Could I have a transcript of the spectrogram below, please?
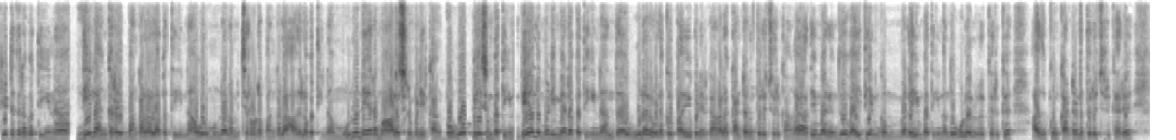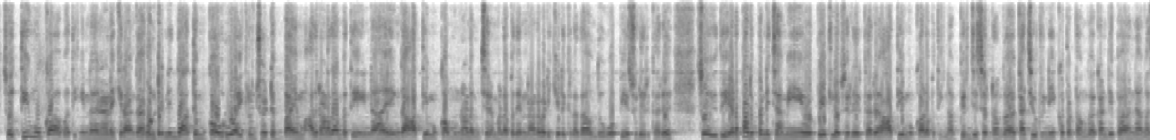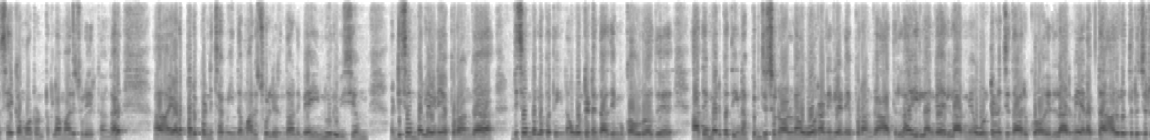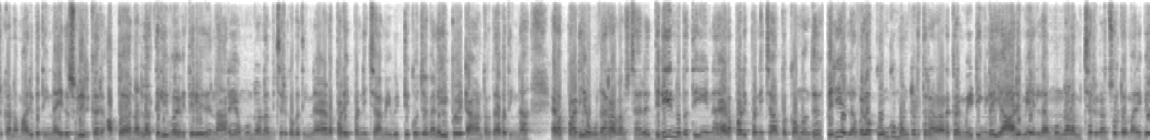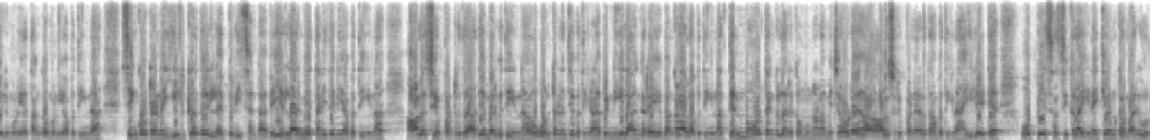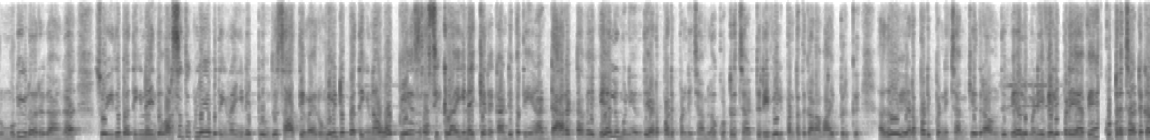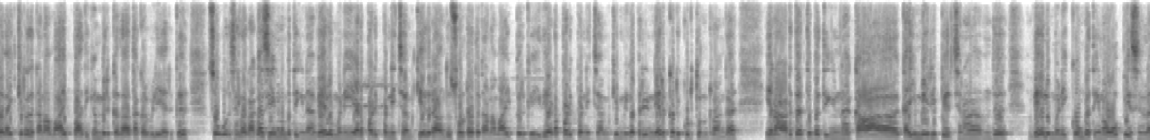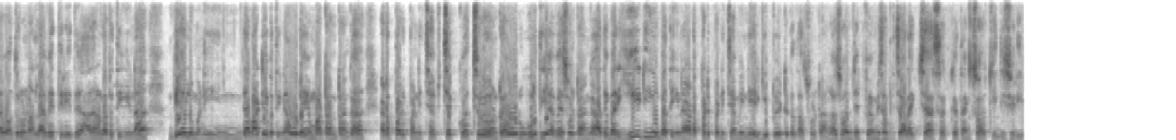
கிட்டத்தட்ட பார்த்தீங்கன்னா நீலாங்கரை பங்களாவில் பார்த்தீங்கன்னா ஒரு முன்னாள் அமைச்சரோட பங்களா அதில் பார்த்தீங்கன்னா முழு நேரம் ஆலோசனை பண்ணியிருக்காங்க இப்போ ஓபிஎஸும் பார்த்தீங்கன்னா வேலுமணி மேலே பார்த்தீங்கன்னா இந்த ஊழல் வழக்கு பதிவு பண்ணியிருக்காங்களா கண்டனம் தெரிவிச்சிருக்காங்க. அதே மாதிரி வந்து வைத்தியங்கம் மேலேயும் பார்த்தீங்கன்னா இந்த ஊழல் வழக்கு இருக்குது அதுக்கும் கண்டனம் தெரிவிச்சிருக்காரு. ஸோ திமுக பார்த்தீங்கன்னா நினைக்கிறாங்க? ஒன்றிணைந்த அதிமுக உருவாக்கிறோம்னு சொல்லிட்டு பயம். அதனால தான் பார்த்தீங்கன்னா எங்கள் அதிமுக முன்னாள் அமைச்சர் மேலே பார்த்தீங்கன்னா நடவடிக்கை எடுக்கிறதா வந்து ஓபிஎஸ் சொல்லியிருக்காரு. ஸோ இது எடப்பாடி பழனிசாமி ஒரு பேட்டியில் சொல்லியிருக்காரு. அதிமுகவில் பார்த்தீங்கன்னா பிரிஞ்சு சென்றவங்க கட்சி விட்டு நீக்கப்பட்டவங்க கண்டிப்பாக நாங்கள் சேர்க்க மாட்டோன்ற மாதிரி சொல்லியிருக்காங்க. எடப்பாடி பழனிசாமி இந்த மாதிரி சொல்லியிருந்தாலுமே இன்னொரு விஷயம் டிசம்பரில் இணைய போகிறாங்க டிசம்பரில் பார்த்தீங்கன்னா ஒன்றிணைந்த அதிமுக உருவாது அதே மாதிரி பார்த்தீங்கன்னா பிரிஞ்சு சொன்னாலும் ஓர் அணியில் இணைய போகிறாங்க அதெல்லாம் இல்லைங்க. எல்லாருமே ஒன்றிணைஞ்சு தான் இருக்கும். எல்லாருமே எனக்கு தான் ஆதரவு தெரிவிச்சிருக்கிற மாதிரி பார்த்தீங்கன்னா இதை சொல்லியிருக்காரு. அப்போ நல்லா தெளிவாகவே தெரியுது. நிறைய முன்னாள் அமைச்சருக்கு பார்த்தீங்கன்னா எடப்பாடி பழனிசாமி விட்டு கொஞ்சம் விலகி போயிட்டாங்கன்றத பார்த்தீங்கன்னா எடப்பாடியை உணர ஆரம்பிச்சிட்டாரு. திடீர்னு பார்த்தீங்கன்னா எடப்பாடி பழனிசாமி பக்கம் வந்து பெரிய லெவலில் கொங்கு மண்டலத்தில் நடக்கிற மீட்டிங்கில் யாருமே இல்லை. முன்னாள் அமைச்சர்கள் சொல்கிற மாதிரி வேலுமணியோ தங்கமணியோ பார்த்தீங்கன்னா செங்கோட்டையான இருக்கிறதே இல்லை இப்போ ரீசெண்டாகவே எல்லாருமே தனித்தனியாக பார்த்தீங்கன்னா ஆலோசனை பண்ணுறது அதே மாதிரி பார்த்தீங்கன்னா ஒன்றிணைஞ்சு பார்த்தீங்கன்னா இப்போ நீலாங்கரை பங்களாவில் பார்த்தீங்கன்னா தென் மாவட்டங்களில் இருக்க முன்னாள் அமைச்சரோட ஆலோசனை பண்ணுறது தான் பார்த்தீங்கன்னா ஹைலைட்டு ஓபிஎஸ் சசிகலா இணைக்கணுன்ற மாதிரி ஒரு முடிவில் இருக்காங்க. ஸோ இது பார்த்தீங்கன்னா இந்த வருஷத்துக்குள்ளேயே பார்த்தீங்கன்னா இணைப்பு வந்து சாத்தியமாயிரும். மீண்டும் பார்த்தீங்கன்னா ஓபிஎஸ் சசிகலா இணைக்கிறக்காண்டி பார்த்தீங்கன்னா டேரெக்டாகவே வேலுமணி வந்து எடப்பாடி பழனிசாமியில் குற்றச்சாட்டு ரிவீல் பண்ணுறதுக்கான வாய்ப்பு இருக்குது அது எடப்பாடி பழனிசாமிக்கு எதிராக வந்து வேலுமணி வெளிப்படையாகவே குற்றச்சாட்டுகள் வைக்கிறதுக்கான வாய்ப்பு அதிகம் இருக்கதா தகவல் வெளியாக இருக்குது ஸோ ஒரு சில ரகசியங்களும் பார்த்தீங்கன்னா வேலுமணி எடப்பாடி பழனிசாமிக்கு எதிராக வந்து சொல்கிறதுக்கான வாய்ப்பு இருக்குது இது எடப்பாடி பழனிசாமிக்கு மிகப்பெரிய நெருக்கடி கொடுத்துன்றாங்க. ஏன்னா அடுத்தடுத்து பார்த்தீங்கன்னா கா கை மீறி போயிடுச்சுன்னா வந்து வேலுமணிக்கும் பார்த்தீங்கன்னா ஓபிஎஸ் வந்துடும் நல்லாவே தெரியுது. அதனால் பார்த்தீங்கன்னா வேலுமணி இந்த வாட்டி பார்த்தீங்கன்னா உடைய மாட்டேன்றாங்க. எடப்பாடி பழனிசாமி செக் வச்சிருன்ற ஒரு உறுதியாகவே சொல்கிறாங்க அதே மாதிரி ஈடியும் பார்த்தீங்கன்னா பண்ணி சாமி நெருங்கி போயிட்டு இருக்கதா சொல்கிறாங்க ஸோ இந்த இன்ஃபர்மேஷன் பிடிச்சா லைக் ஷேர் தேங்க்ஸ் ஃபார் வாட்சிங் தி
